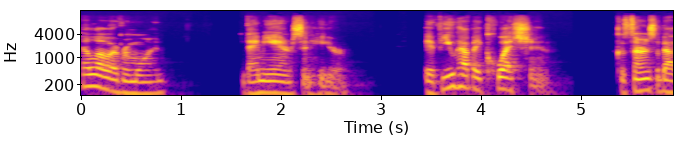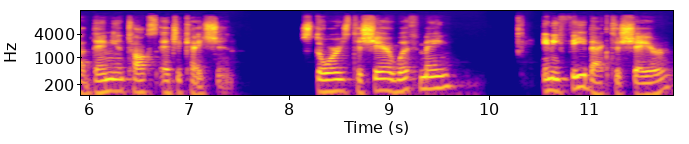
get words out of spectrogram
Hello, everyone. Damian Anderson here. If you have a question concerns about Damian Talks education, stories to share with me, any feedback to share,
